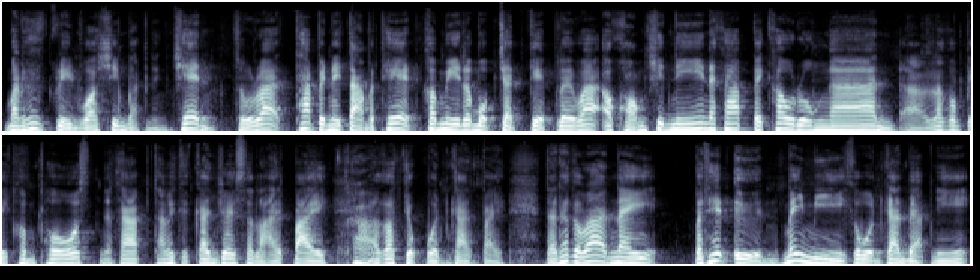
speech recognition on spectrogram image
มันก็คือกรีนวอชชิ่งแบบหนึ่ง เช่น สมมติว่าถ้าเป็นในต่างประเทศเขามีระบบจัดเก็บเลยว่าเอาของชิ้นนี้นะครับไปเข้าโรงงานอ่าแล้วก็ไปคอมโพสต์นะครับทำให้เกิดการย่อยสลายไปครับแล้วก็จบกระบวนการไป แต่ถ้าเกิดว่าในประเทศอื่นไม่มีกระบวนการแบบนี้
